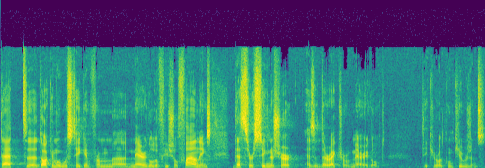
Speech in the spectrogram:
that uh, document was taken from uh, Marigold official filings. That's her signature as a director of Marigold. Take your own conclusions.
